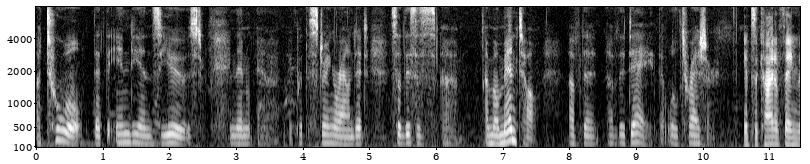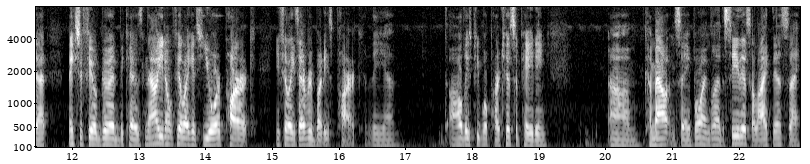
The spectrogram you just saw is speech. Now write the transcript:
a tool that the Indians used. And then uh, we put the string around it. So this is um, a memento of the, of the day that we'll treasure. It's the kind of thing that makes you feel good because now you don't feel like it's your park. You feel like it's everybody's park. The, uh, all these people participating um, come out and say, boy, I'm glad to see this. I like this. I,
